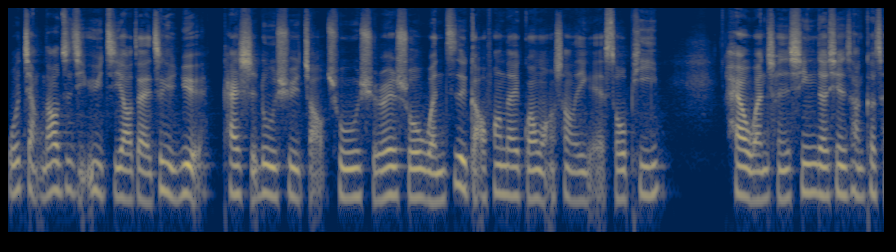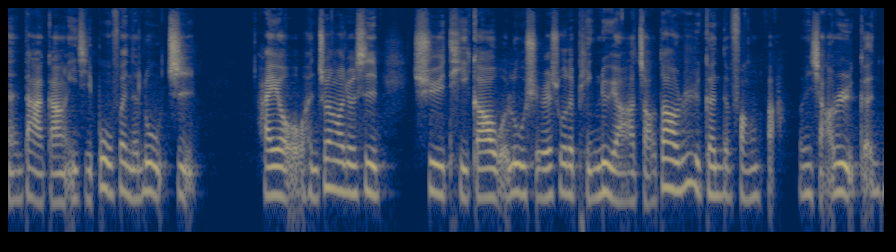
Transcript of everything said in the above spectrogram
我讲到自己预计要在这个月开始陆续找出雪瑞说文字稿放在官网上的一个 SOP。还有完成新的线上课程的大纲，以及部分的录制，还有很重要就是去提高我录雪瑞说的频率啊，找到日更的方法。我很想要日更。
